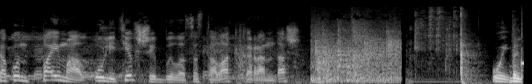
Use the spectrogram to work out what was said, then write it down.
как он поймал улетевший было со стола карандаш. Ой, блин.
